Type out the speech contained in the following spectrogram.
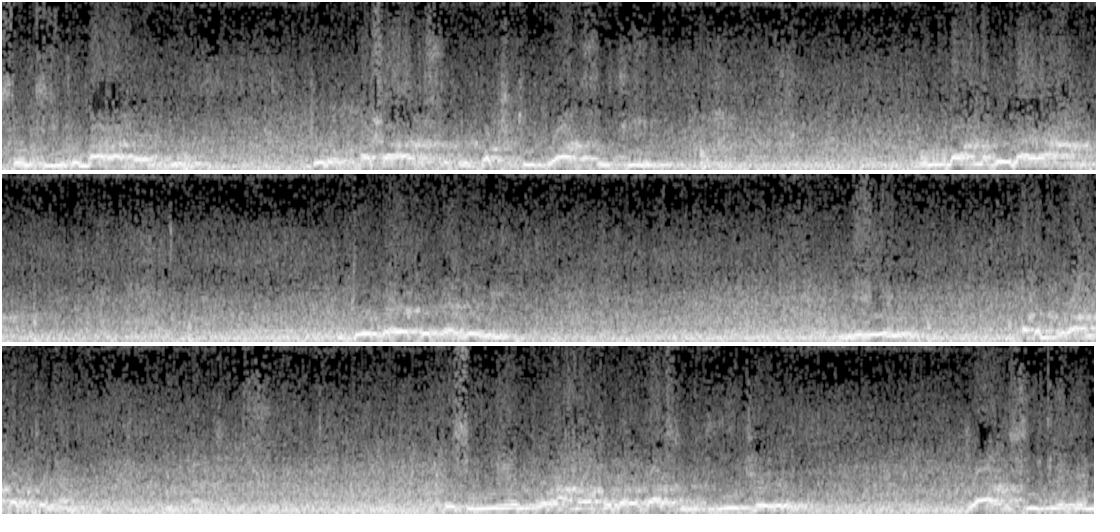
सूत जी को मारा है, जो अषाढ़ शुक्ल पक्ष की द्वारसी थी। कुंबान बेलायाम दोपहर से पहले ही ये पदम पुराण का वचन है। इसलिए पुराणों के वक्ता सूत जी थे द्वादशी के दिन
